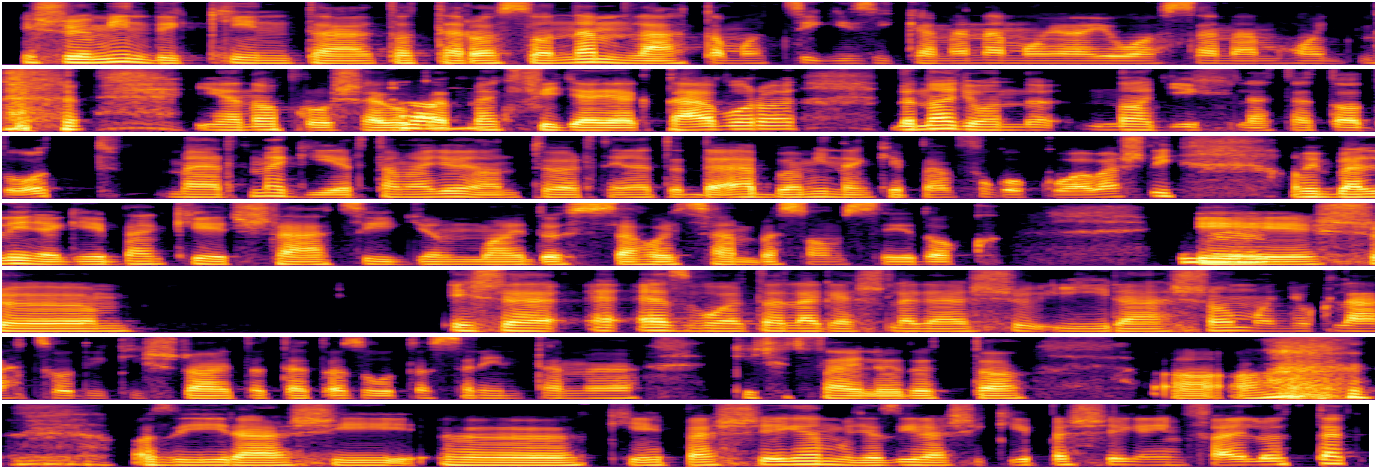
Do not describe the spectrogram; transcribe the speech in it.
és ő mindig kint állt a teraszon, nem láttam, hogy cigizik-e, mert nem olyan jó a szemem, hogy ilyen apróságokat megfigyeljek távolról, de nagyon nagy ihletet adott, mert megírtam egy olyan történetet, de ebből mindenképpen fogok olvasni, amiben lényegében két srác így jön majd össze, hogy szembe szomszédok. Mm. És és e, ez volt a leges-legelső írásom, mondjuk látszódik is rajta, tehát azóta szerintem kicsit fejlődött a, a, a, az írási képességem, vagy az írási képességeim fejlődtek.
